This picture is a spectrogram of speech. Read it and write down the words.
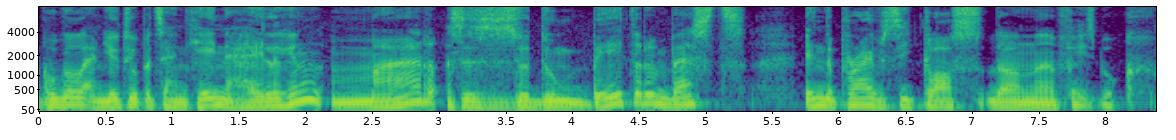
Google en YouTube, het zijn geen heiligen, maar ze, ze doen beter hun best in de privacy-klas dan uh, Facebook.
